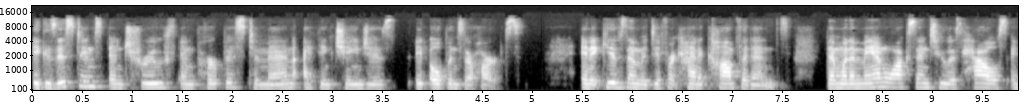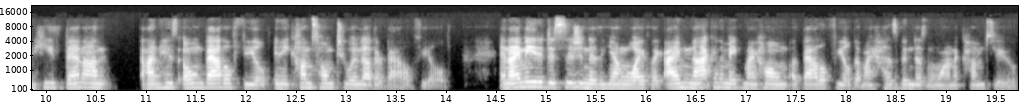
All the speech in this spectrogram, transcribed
existence and truth and purpose to men i think changes it opens their hearts and it gives them a different kind of confidence than when a man walks into his house and he's been on on his own battlefield and he comes home to another battlefield and I made a decision as a young wife like, I'm not going to make my home a battlefield that my husband doesn't want to come to.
